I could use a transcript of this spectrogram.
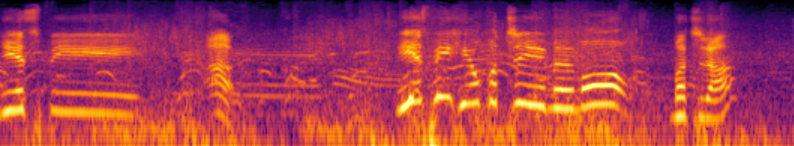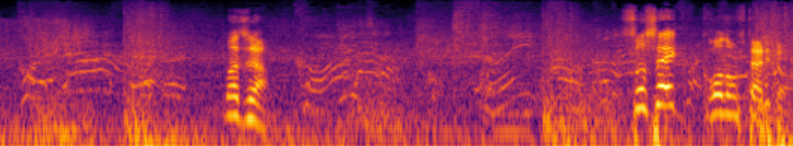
？ESP あ ESP ひよこチームも町田？町田。そしてこの2人と。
